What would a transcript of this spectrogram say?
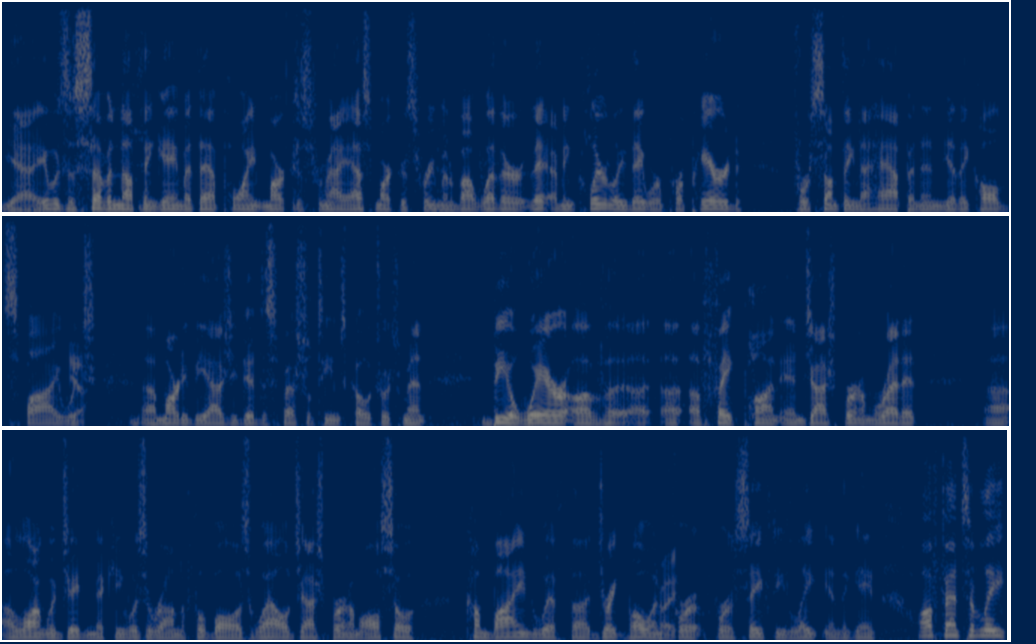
Yeah, it was a seven nothing game at that point. Marcus Freeman. I asked Marcus Freeman about whether they, I mean clearly they were prepared for something to happen, and yeah, they called spy, which uh, Marty Biagi did, the special teams coach, which meant be aware of a, a, a fake punt, and Josh Burnham read it. Uh, along with Jaden Mickey was around the football as well. Josh Burnham also combined with uh, Drayk Bowen Right. for for a safety late in the game. Offensively,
